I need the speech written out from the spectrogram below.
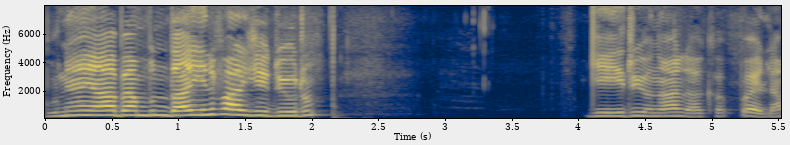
Bu ne ya? Ben bunu daha yeni fark ediyorum. Geğiriyor ne alaka böyle.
